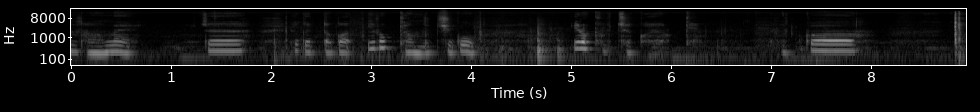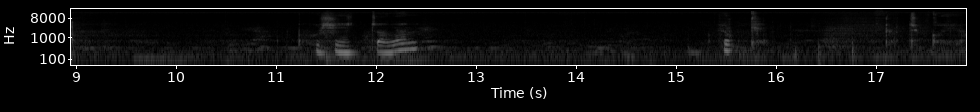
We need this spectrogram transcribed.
짠 다음에 이제 여기다가 이렇게 안 붙이고 이렇게 붙일 거예요. 이렇게. 그러니까 보시자면 이렇게 이렇게 붙일 거예요.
